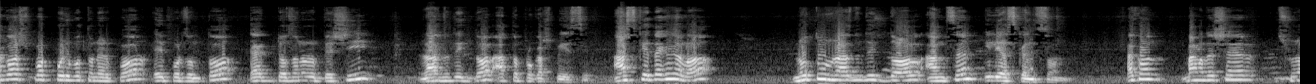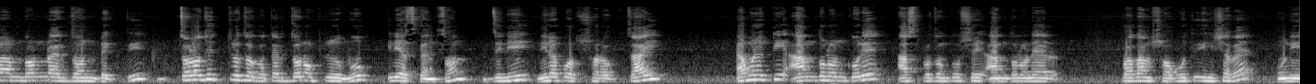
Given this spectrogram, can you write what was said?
আগস্ট পট পরিবর্তনের পর এই পর্যন্ত এক ডজনেরও বেশি রাজনৈতিক দল আত্মপ্রকাশ পেয়েছে। আজকে দেখা গেল, নতুন রাজনৈতিক দল আনছেন ইলিয়াস ক্যানসন এখন বাংলাদেশের সুনামধন্য একজন ব্যক্তি, চলচ্চিত্র জগতের জনপ্রিয় মুখ ইলিয়াস ক্যানসন, যিনি নিরাপদ সড়ক চাই, এমন একটি আন্দোলন করে আজ পর্যন্ত সেই আন্দোলনের প্রধান সভাপতি হিসাবে উনি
